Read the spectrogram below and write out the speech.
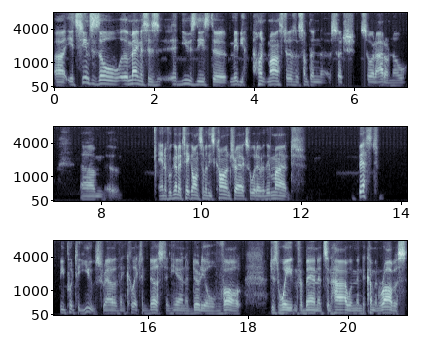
Uh, it seems as though uh, Magnus has had used these to maybe hunt monsters or something of such sort. I don't know. Um, and if we're going to take on some of these contracts or whatever, they might best be put to use rather than collecting dust in here in a dirty old vault, just waiting for bandits and highwaymen to come and rob us.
